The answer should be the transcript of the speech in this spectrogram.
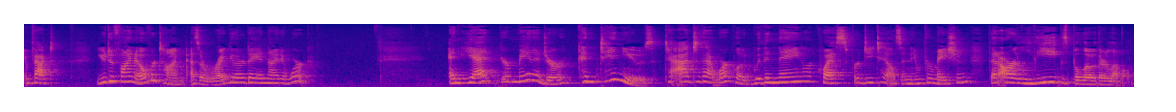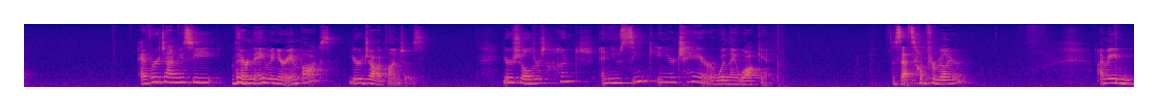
In fact, you define overtime as a regular day and night at work. And yet, your manager continues to add to that workload with inane requests for details and information that are leagues below their level. Every time you see their name in your inbox, your jaw clenches. Your shoulders hunch and you sink in your chair when they walk in. Does that sound familiar? I mean,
